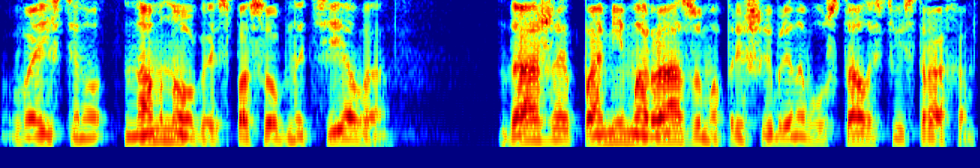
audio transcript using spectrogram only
Воистину, на многое способно тело, даже помимо разума, пришибленного усталостью и страхом.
